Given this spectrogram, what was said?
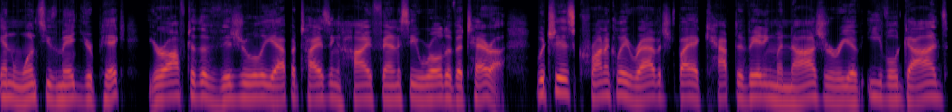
And once you've made your pick, you're off to the visually appetizing high fantasy world of Eterra, which is chronically ravaged by a captivating menagerie of evil gods,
